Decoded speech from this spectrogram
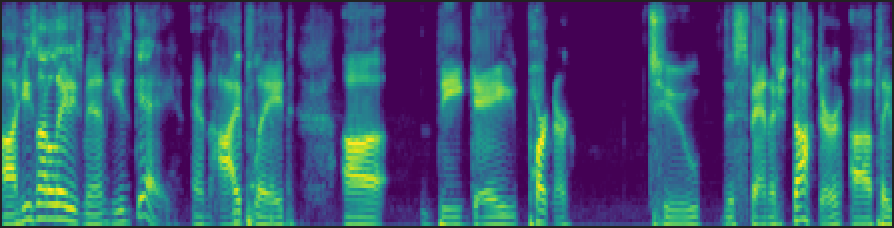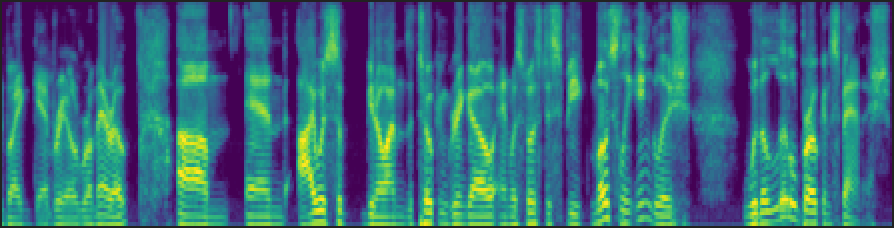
uh, he's not a ladies' man; he's gay. And I played uh, the gay partner to this Spanish doctor, uh, played by Gabriel Romero. Um, and I was, you know, I'm the token gringo and was supposed to speak mostly English with a little broken Spanish.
